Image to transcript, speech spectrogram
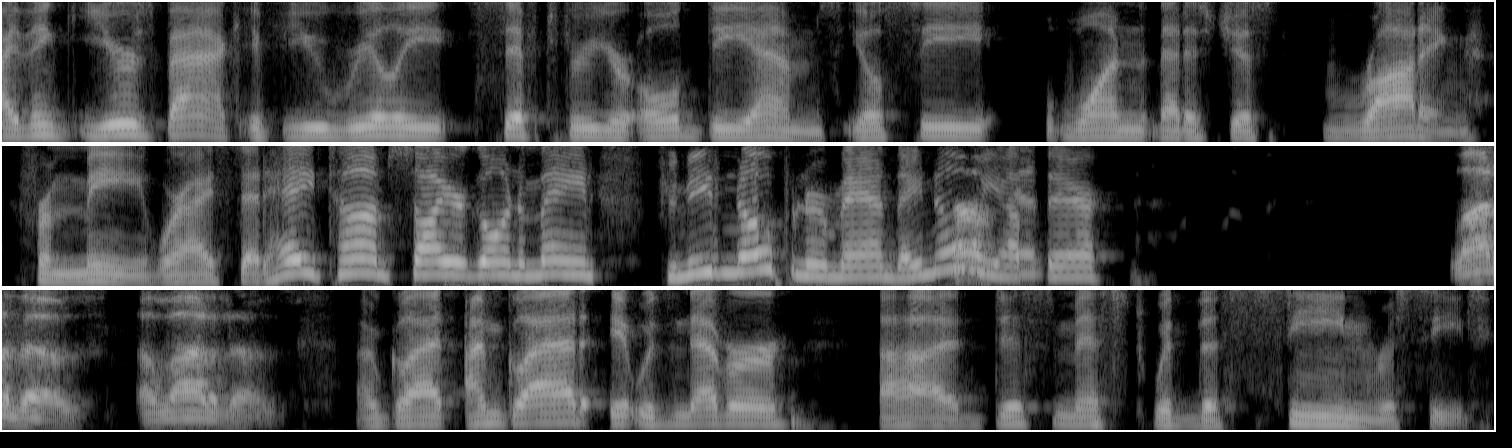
I think years back, if you really sift through your old DMs, you'll see one that is just rotting from me where I said, Hey, Tom, saw you're going to Maine. If you need an opener, man, they know Oh, me man. up there. A lot of those. A lot of those. I'm glad. I'm glad it was never uh, dismissed with the seen receipt.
